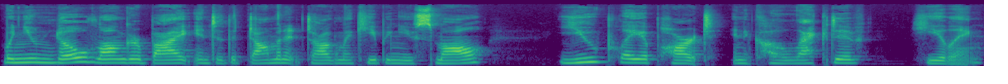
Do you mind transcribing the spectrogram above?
When you no longer buy into the dominant dogma keeping you small, you play a part in collective healing.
